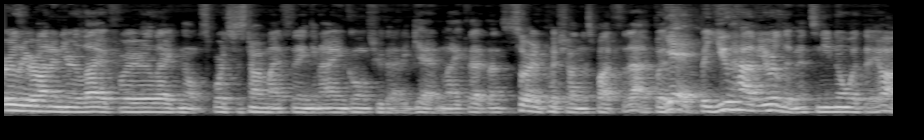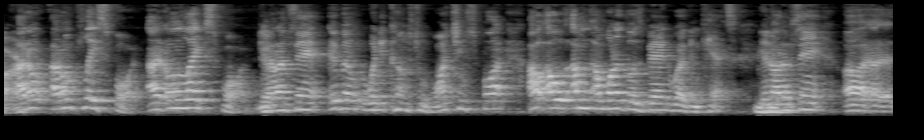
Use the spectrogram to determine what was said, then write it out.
Earlier on in your life, where you're like, no, sports just aren't my thing, and I ain't going through that again. Like that. That's sorry to put you on the spot for that, but Yeah. but you have your limits and you know what they are. I don't. I don't play sport. I don't like sport. You know what I'm saying? Even when it comes to watching sport, I, I, I'm, I'm one of those bandwagon cats. You know what I'm saying? Uh, Uh,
